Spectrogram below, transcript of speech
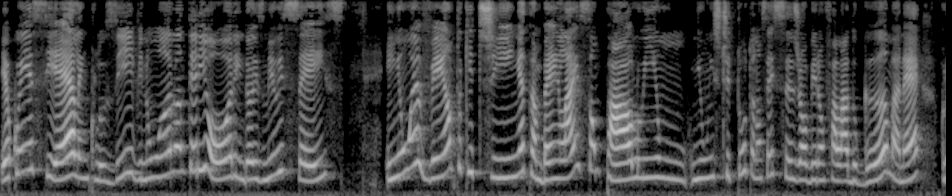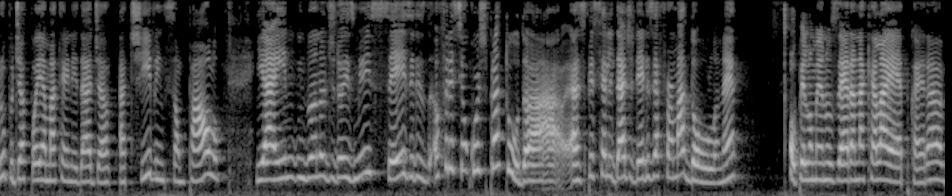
Eu conheci ela, inclusive, no ano anterior, em 2006, em um evento que tinha também lá em São Paulo, em um, em um instituto, não sei se vocês já ouviram falar do Gama, né? Grupo de Apoio à Maternidade Ativa em São Paulo. E aí, no ano de 2006, eles ofereciam curso para tudo. A, a especialidade deles é formadoula, né? Ou pelo menos era naquela época, era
